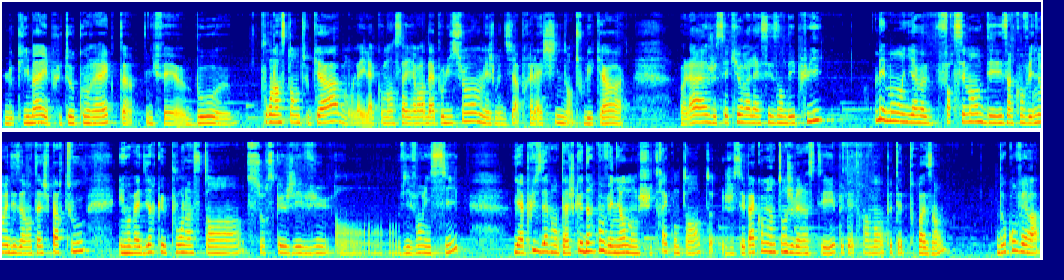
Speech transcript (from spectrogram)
Le climat est plutôt correct, il fait euh, beau euh, pour l'instant en tout cas. Bon là il a commencé à y avoir de la pollution, mais je me dis après la Chine dans tous les cas, voilà, je sais qu'il y aura la saison des pluies. Mais bon, il y a forcément des inconvénients et des avantages partout. Et on va dire que pour l'instant, sur ce que j'ai vu en vivant ici, il y a plus d'avantages que d'inconvénients, donc je suis très contente. Je ne sais pas combien de temps je vais rester, peut-être un an, peut-être trois ans. Donc on verra,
